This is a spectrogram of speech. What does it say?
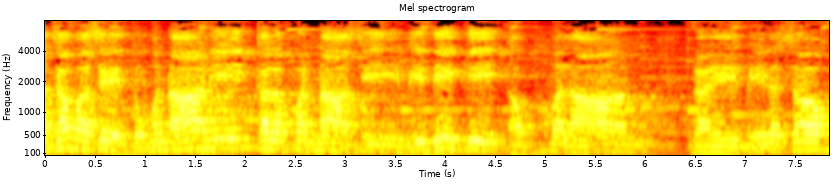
જબ છે તુમ નારી કલ્પના સી વિધિ કે અમલાન रहे फिर सब,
